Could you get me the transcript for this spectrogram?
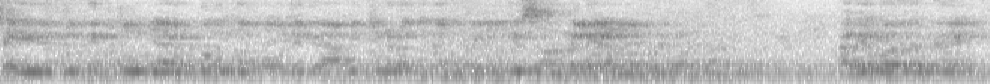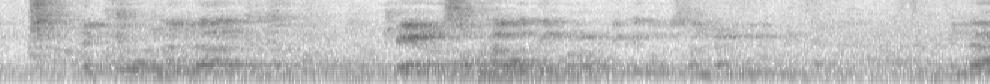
ശരീരത്തിൽ നിൽക്കും ഞരമ്പ് എന്ന പോലെ വ്യാപിച്ചു കിടക്കുന്ന വലിയ ശൃംഖലയാണ് അതേപോലെ തന്നെ ഏറ്റവും നല്ല കേരള സ്വഭാവത്തിൽ പ്രവർത്തിക്കുന്ന ഒരു സംഘടനയാണ് എല്ലാ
